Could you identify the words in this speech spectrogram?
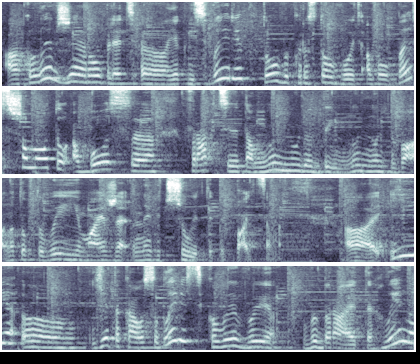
А коли вже роблять е, якийсь виріб, то використовують або без шамоту, або з е, фракцією там 0,01, 0,02. Ну тобто ви її майже не відчуєте під пальцями. І е, є така особливість, коли ви вибираєте глину.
